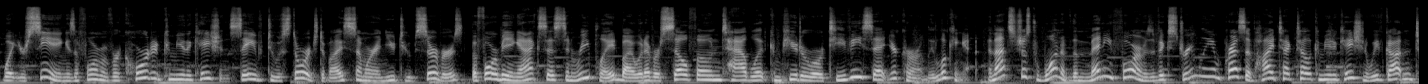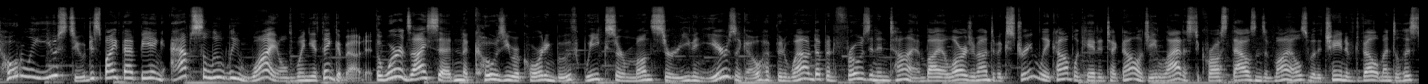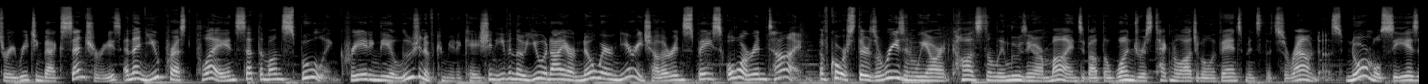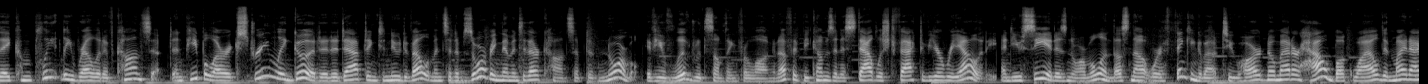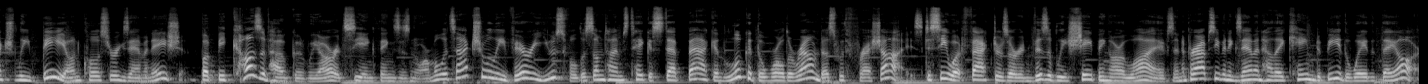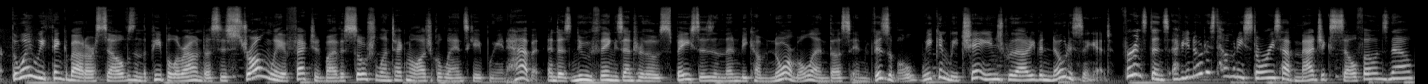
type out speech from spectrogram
What you're seeing is a form of recorded communication saved to a storage device somewhere in YouTube servers before being accessed and replayed by whatever cell phone, tablet, computer, or TV set you're currently looking at. And that's just one of the many forms of extremely impressive high tech telecommunication we've gotten totally used to, despite that being absolutely wild when you think about it. The words I said in a cozy recording booth weeks or months or even years ago have been wound up and frozen in time by a large amount of extremely complicated technology latticed across thousands of miles with a chain of developmental history reaching back centuries, and then you you pressed play and set them on spooling, creating the illusion of communication even though you and I are nowhere near each other in space or in time. Of course, there's a reason we aren't constantly losing our minds about the wondrous technological advancements that surround us. Normalcy is a completely relative concept, and people are extremely good at adapting to new developments and absorbing them into their concept of normal. If you've lived with something for long enough, it becomes an established fact of your reality, and you see it as normal and thus not worth thinking about too hard, no matter how buck wild it might actually be on closer examination. But because of how good we are at seeing things as normal, it's actually very useful to sometimes take a step back and look at the world around us with fresh eyes, to see what factors are invisibly shaping our lives, and perhaps even examine how they came to be the way that they are. The way we think about ourselves and the people around us is strongly affected by the social and technological landscape we inhabit, and as new things enter those spaces and then become normal and thus invisible, we can be changed without even noticing it. For instance, have you noticed how many stories have magic cell phones now?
